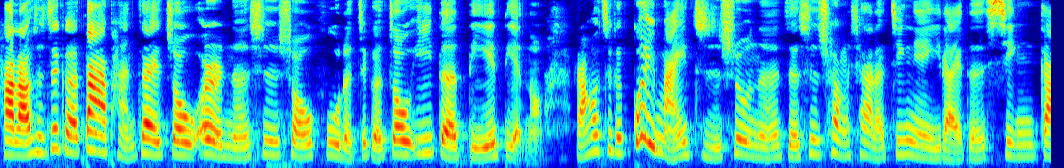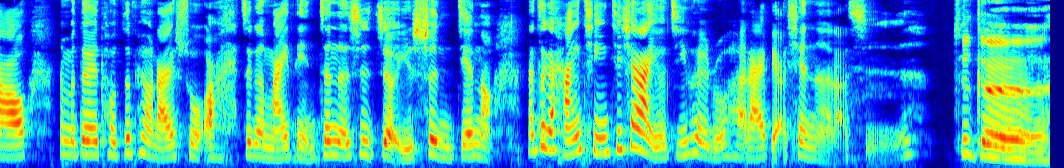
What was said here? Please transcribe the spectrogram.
好，老师，这个大盘在周二呢是收复了这个周一的跌点哦，然后这个贵买指数呢则是创下了今年以来的新高。那么对于投资朋友来说啊，这个买点真的是只有一瞬间哦。那这个行情接下来有机会如何来表现呢？老师，这个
